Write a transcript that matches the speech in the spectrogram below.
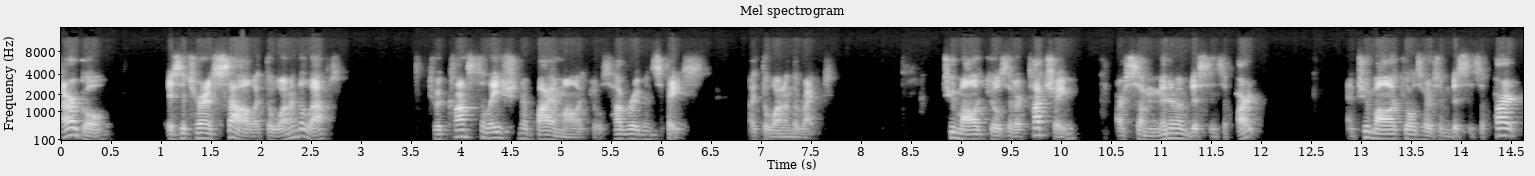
Our goal is to turn a cell like the one on the left to a constellation of biomolecules hovering in space, like the one on the right. Two molecules that are touching are some minimum distance apart, and two molecules that are some distance apart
